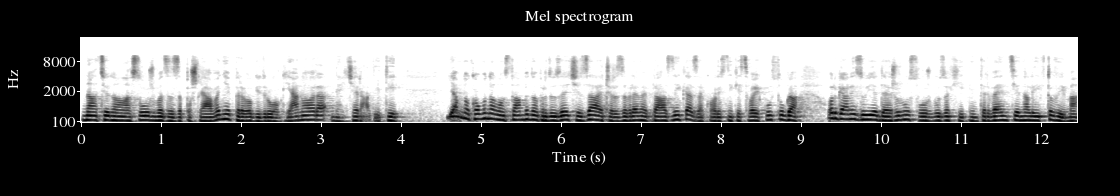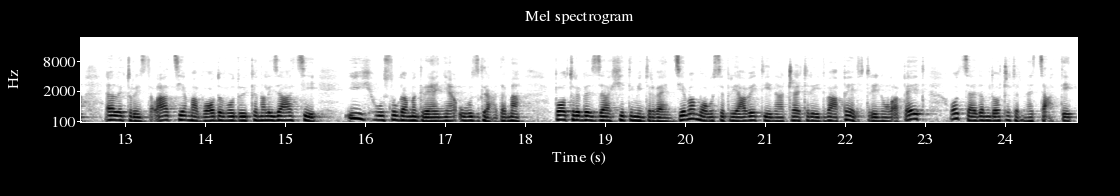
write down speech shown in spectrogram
Nacionalna služba za zapošljavanje 1. i 2. januara neće raditi. Javno-komunalno stambeno preduzeće Zaječar za vreme praznika za korisnike svojih usluga organizuje dežurnu službu za hitne intervencije na liftovima, elektroinstalacijama, vodovodu i kanalizaciji i uslugama grenja u zgradama. Potrebe za hitnim intervencijama mogu se prijaviti na 425305 od 7 do 14 sati.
